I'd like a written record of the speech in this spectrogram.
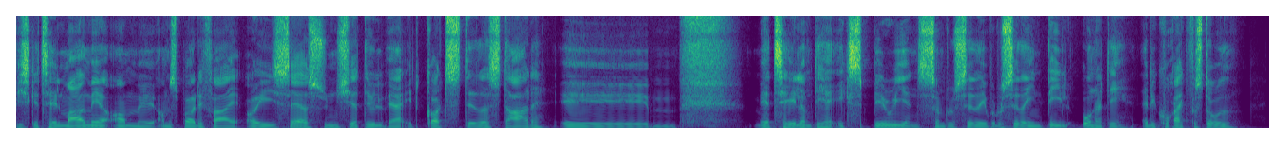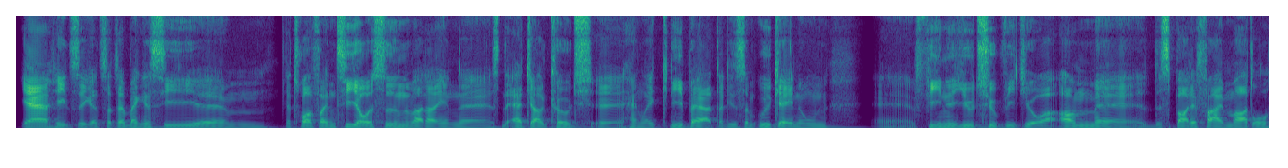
vi skal tale meget mere om, øh, om Spotify, og især synes jeg, det vil være et godt sted at starte øh, med at tale om det her experience, som du sidder i, hvor du sidder i en del under det. Er det korrekt forstået? Ja, helt sikkert. Så der, man kan sige, øh, jeg tror for en 10 år siden var der en øh, sådan agile coach, øh, Henrik Kniberg, der ligesom udgav nogle øh, fine YouTube-videoer om øh, The Spotify Model,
